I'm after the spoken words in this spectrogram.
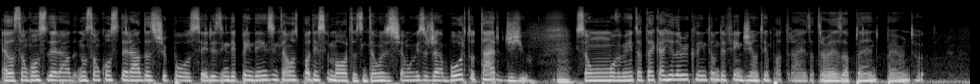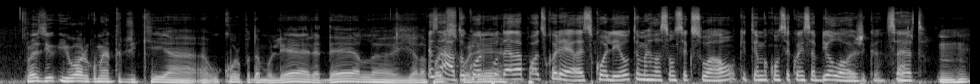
elas são consideradas, não são consideradas tipo seres independentes, então elas podem ser mortas. Então eles chamam isso de aborto tardio. Hum. Isso é um movimento até que a Hillary Clinton defendia um tempo atrás, através da Planned Parenthood. Mas e, e, o argumento de que a, o corpo da mulher é dela e ela Exato, pode escolher? Exato, o corpo dela pode escolher. Ela escolheu ter uma relação sexual que tem uma consequência biológica, certo? Uhum.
